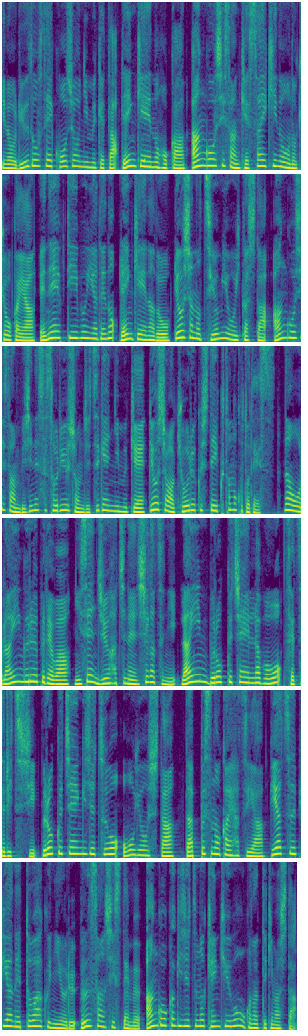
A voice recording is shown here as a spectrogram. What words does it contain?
引の流動性向上に向けた連携のほか、暗号資産決済機能の強化や NFT 分野での連携など、両社の強みを生かした暗号資産ビジネスソリューション実現に向け、両社は協力していくとのことです。なお、LINE グループでは2018年4月に LINE ブロックチェーンラボを設立し、ブロックチェーン技術を応用した DAPS の開発やピアツーピアネットワークによる分散システム、暗号化技術の研究を行ってきました。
